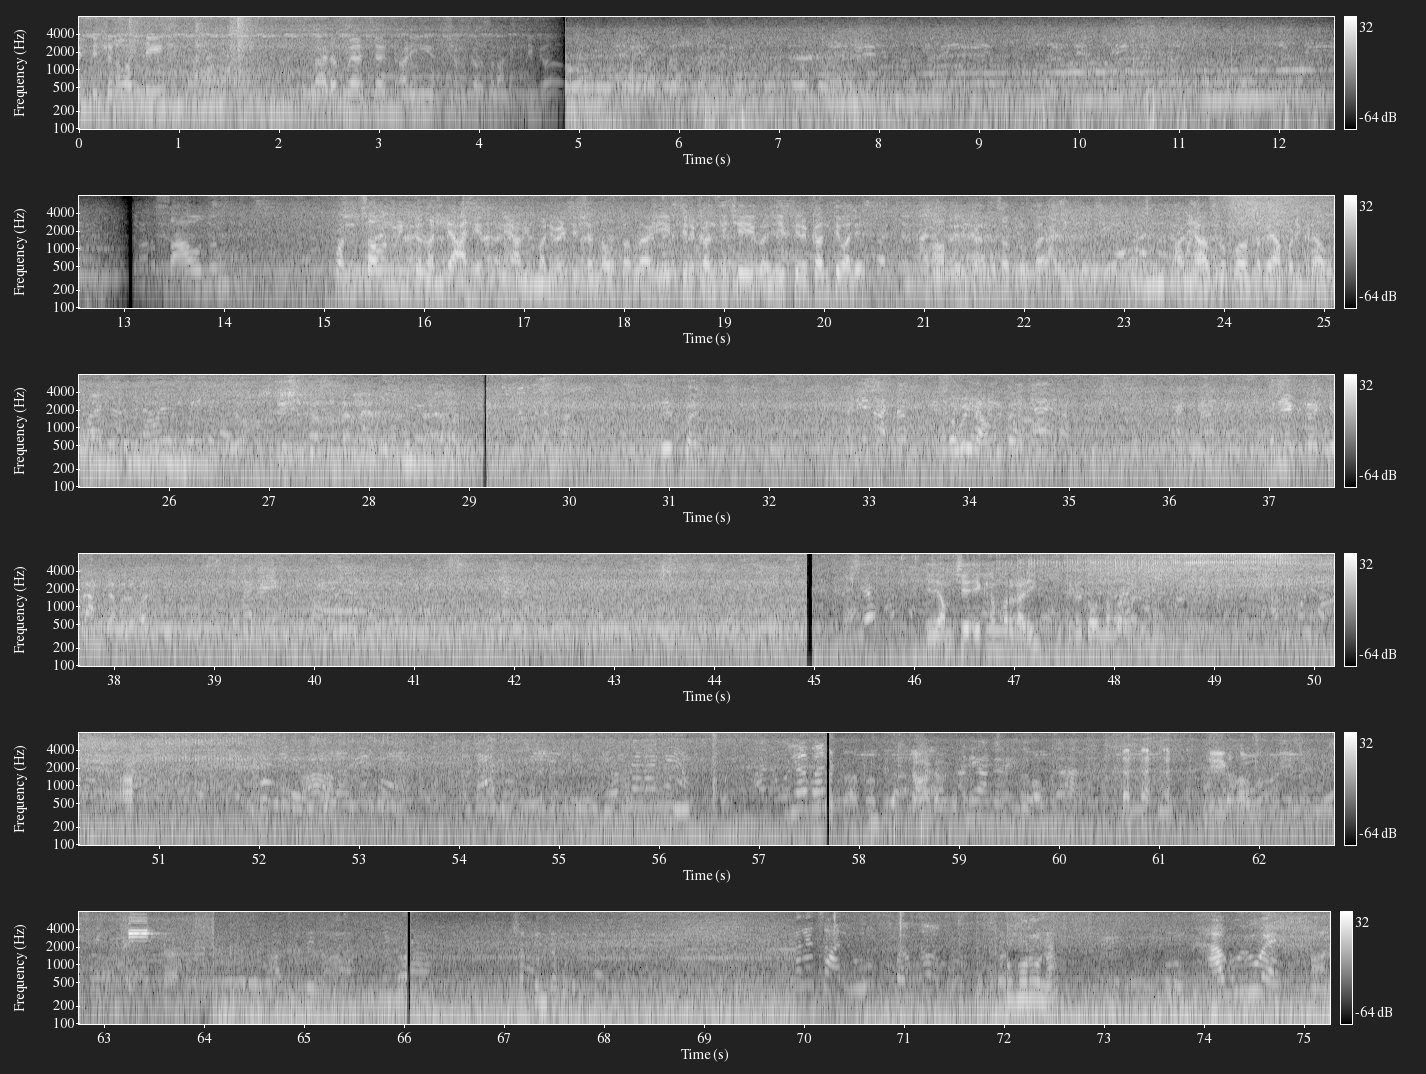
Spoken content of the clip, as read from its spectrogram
वडाला स्टेशनवरती मॅडम मिळाले आहेत आणि शंकर सर. आम्ही तिघं सहा वाजून पंचावन्न मिनटं झालेली आहेत आणि आम्ही पनवेल स्टेशनला उतरलो आणि हे फिरकांतीचे हे फिरकांतीवाले. हा फिरकांतीचा ग्रुप आहे. आणि ह्या ग्रुपवर सगळे आपण इकडे आहोत. तेच पाहिजे. सवय लावली पाहिजे. आणि एक ट्रॅक केला आमच्या बरोबर. ही आमची एक नंबर गाडी तिकडे दोन नंबर गाडी आह. चालू बंद होतं. गुरु ना? हा गुरु आहे.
